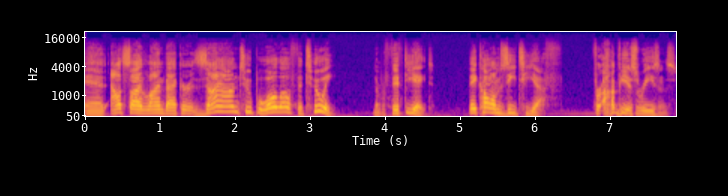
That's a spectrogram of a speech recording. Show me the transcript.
and outside linebacker Zion Tupuola Fatui, number 58. They call him ZTF for obvious reasons.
